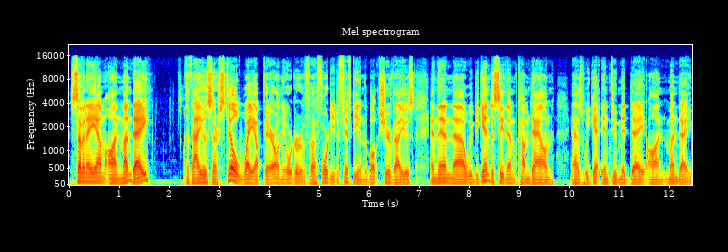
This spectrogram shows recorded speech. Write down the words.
7 a.m. on Monday, the values are still way up there on the order of uh, 40 to 50 in the bulk shear values. And then uh, we begin to see them come down as we get into midday on Monday.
